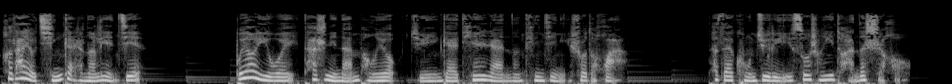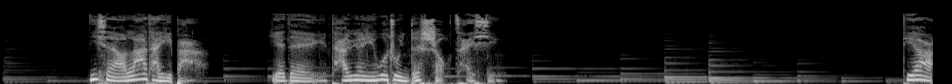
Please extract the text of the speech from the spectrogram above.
和他有情感上的链接。不要以为他是你男朋友就应该天然能听进你说的话。他在恐惧里缩成一团的时候，你想要拉他一把，也得他愿意握住你的手才行。第二，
